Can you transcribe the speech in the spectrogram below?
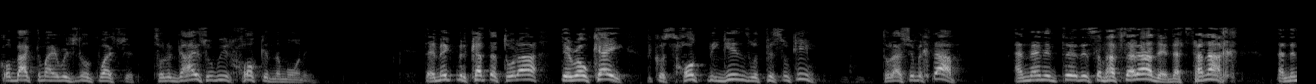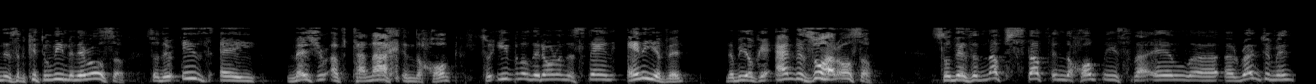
Go back to my original question. So the guys who read Chok in the morning, they make Birkat Torah, they're okay because Chok begins with Pisukim, Torah Shebichtav, and then it, uh, there's some Haftarah there. That's Tanakh, and then there's some Ketuvim in there also. So there is a measure of Tanakh in the Chok. So even though they don't understand any of it, they'll be okay. And the Zohar also. So there's enough stuff in the Chok Israel uh, uh, regiment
